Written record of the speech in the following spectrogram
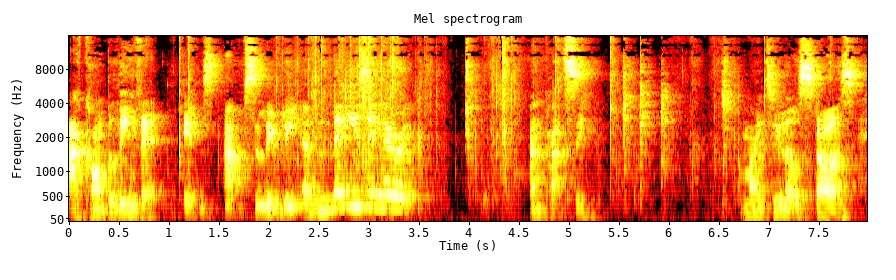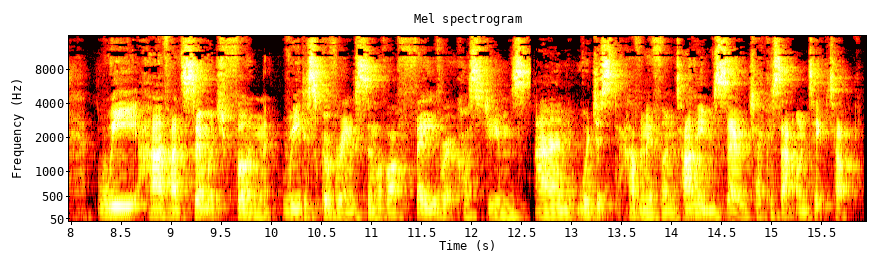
I can't believe it. It was absolutely amazing, Eric. And Patsy, my two little stars. We have had so much fun rediscovering some of our favourite costumes and we're just having a fun time, so check us out on TikTok.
